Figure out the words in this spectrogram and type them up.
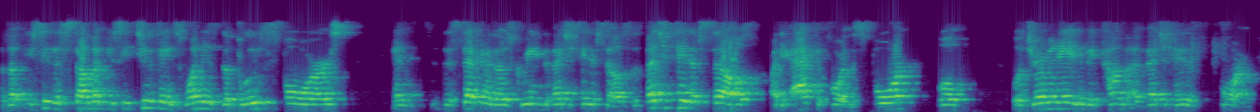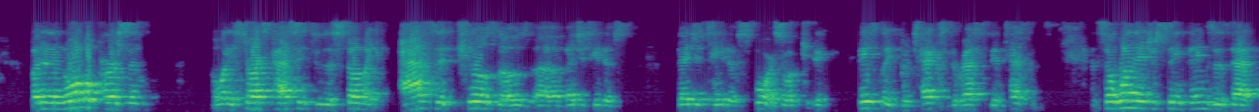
the, you see the stomach, you see two things. One is the blue spores, and the second are those green, the vegetative cells. The vegetative cells are the active form. The spore will, will germinate and become a vegetative form. But in a normal person, when it starts passing through the stomach, acid kills those uh, vegetative, vegetative spores. So it, it, basically protects the rest of the intestines. And so one of the interesting things is that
